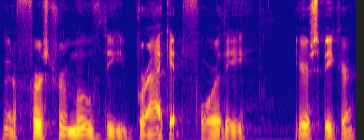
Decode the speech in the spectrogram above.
We're going to first remove the bracket for the ear speaker.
